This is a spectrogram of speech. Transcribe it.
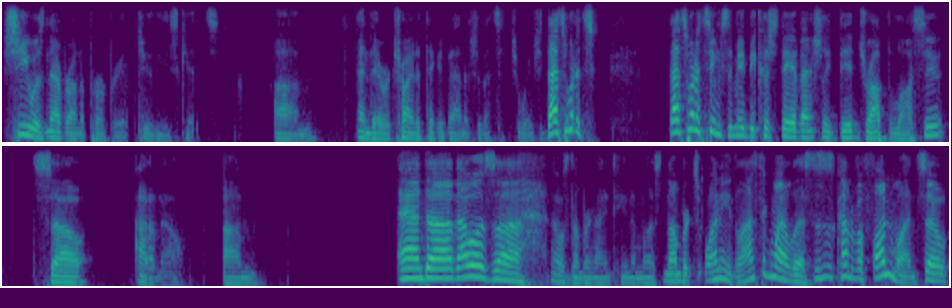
she was never inappropriate to these kids um, and they were trying to take advantage of that situation that's what it's that's what it seems to me because they eventually did drop the lawsuit so i don't know um, and uh, that was uh, that was number 19 on my list. Number 20, the last thing on my list. This is kind of a fun one. So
